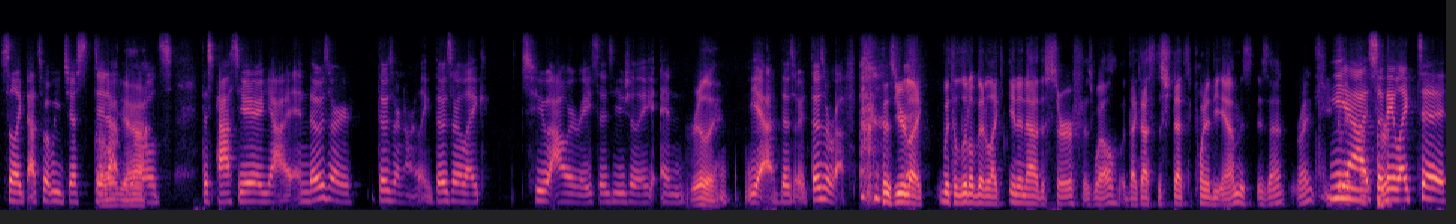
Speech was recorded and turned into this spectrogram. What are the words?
So like that's what we just did oh, at yeah. Worlds this past year. Yeah. And those are those are gnarly. Those are like two hour races usually and really yeah those are those are rough because you're like with a little bit of like in and out of the surf as well like that's the that's the point of the m is is that right yeah so surf? they like to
